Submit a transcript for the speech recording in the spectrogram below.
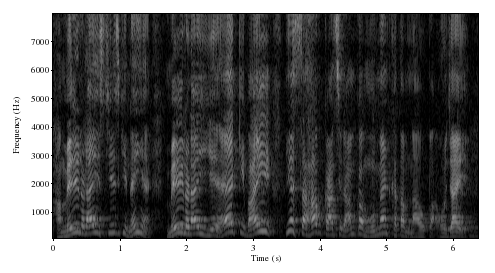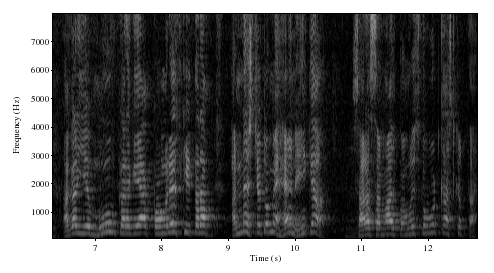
हाँ मेरी लड़ाई इस चीज़ की नहीं है। मेरी लड़ाई ये है कि भाई ये साहब कांसीराम का मूवमेंट ख़त्म ना हो पा हो जाए। अगर ये मूव कर गया कांग्रेस की तरफ़ अन्य स्टेटों में है नहीं क्या? सारा समाज कांग्रेस को वोट कास्ट करता है।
